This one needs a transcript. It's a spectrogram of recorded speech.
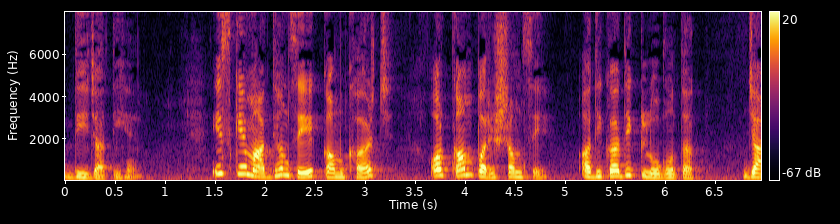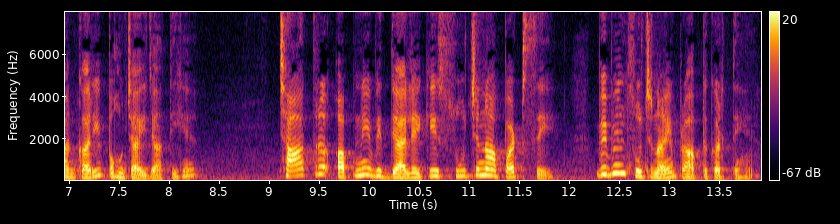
दी जाती है। इसके माध्यम से कम खर्च और कम परिश्रम से अधिकाधिक लोगों तक जानकारी पहुंचाई जाती है। छात्र अपने विद्यालय के सूचना पट से विभिन्न सूचनाएँ प्राप्त करते हैं।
